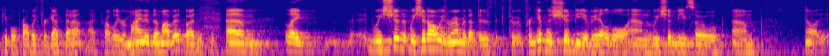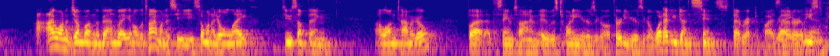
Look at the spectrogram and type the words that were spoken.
People probably forget that. I probably reminded them of it, but um, like we should we should always remember that there's the, forgiveness should be available, and we shouldn't be so. Um, you know, I, I want to jump on the bandwagon all the time when I see someone I don't like do something a long time ago. But at the same time, it was 20 years ago, 30 years ago. What have you done since that rectifies Right, that, or at least yeah.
